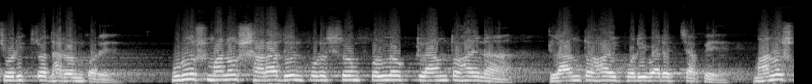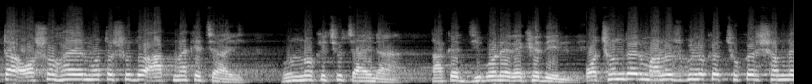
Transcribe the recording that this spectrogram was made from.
চরিত্র ধারণ করে। পুরুষ মানুষ সারাদিন পরিশ্রম করলেও ক্লান্ত হয় না, ক্লান্ত হয় পরিবারের চাপে। মানুষটা অসহায়ের মতো শুধু আপনাকে চাই অন্য কিছু চায় না। তাকে জীবনে রেখে দিন। পছন্দের মানুষগুলোকে চোখের সামনে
